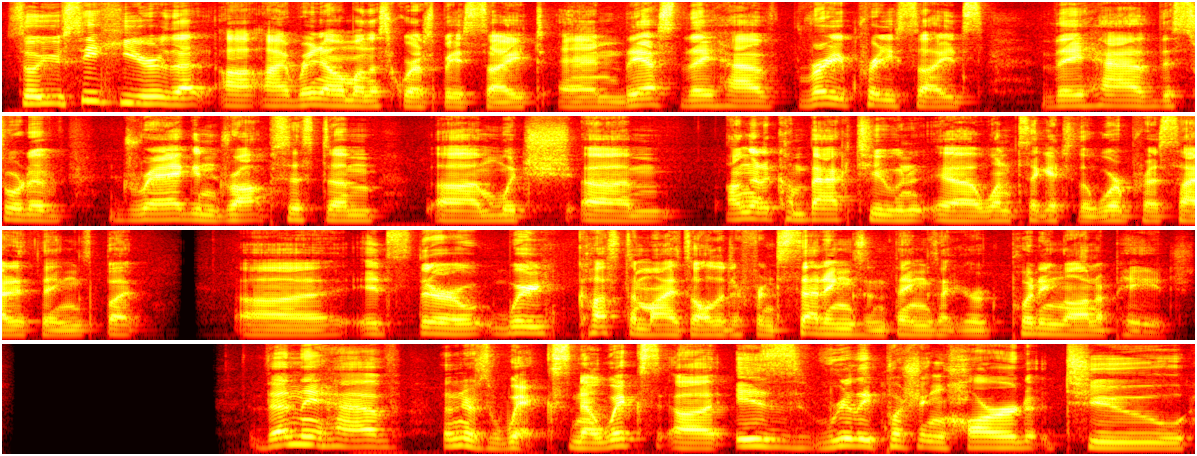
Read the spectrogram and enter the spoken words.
So you see here that uh, I right now I'm on the Squarespace site, and yes, they have very pretty sites. They have this sort of drag and drop system, um, which um, I'm going to come back to uh, once I get to the WordPress side of things. But uh, it's there where you customize all the different settings and things that you're putting on a page. Then they have then there's Wix. Now Wix uh, is really pushing hard to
